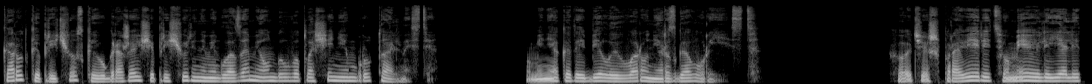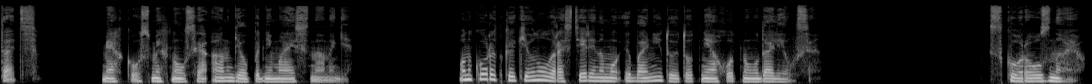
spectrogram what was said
короткой прической и угрожающе прищуренными глазами он был воплощением брутальности. «У меня к этой белой вороне разговор есть. «Хочешь проверить, умею ли я летать?» — мягко усмехнулся ангел, поднимаясь на ноги. Он коротко кивнул растерянному эбониту, и тот неохотно удалился. «Скоро узнаю»,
